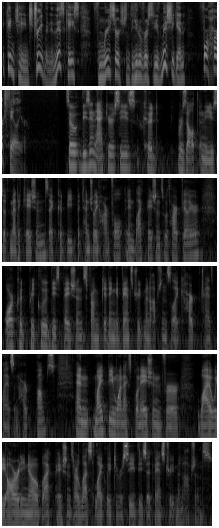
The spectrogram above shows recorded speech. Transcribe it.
it can change treatment. In this case, from research at the University of Michigan for heart failure. So these inaccuracies could result in the use of medications that could be potentially harmful in black patients with heart failure, or could preclude these patients from getting advanced treatment options like heart transplants and heart pumps, and might be one explanation for why we already know black patients are less likely to receive these advanced treatment options.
